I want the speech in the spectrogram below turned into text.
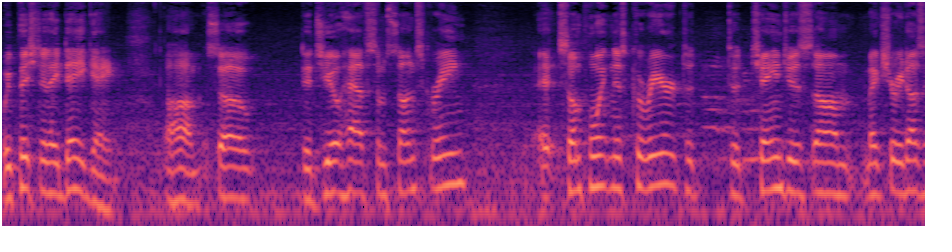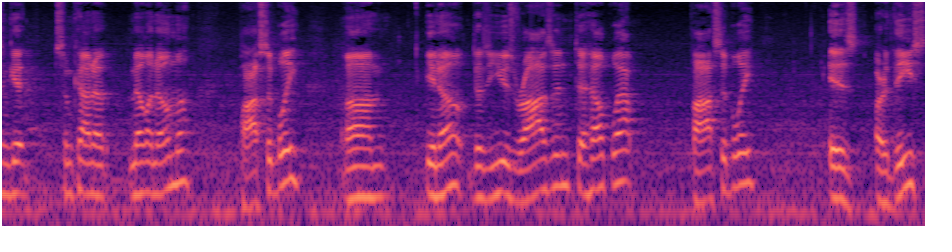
we pitched in a day game. So did Gio have some sunscreen at some point in his career to, to change his, um, make sure he doesn't get some kind of melanoma? Possibly. Um, you know, does he use rosin to help out? Possibly. Is are these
